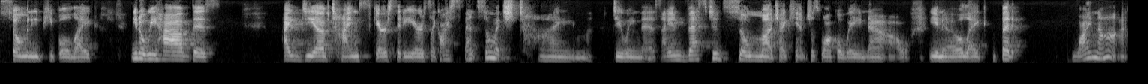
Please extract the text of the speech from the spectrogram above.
so many people. Like, you know, we have this idea of time scarcity, or it's like, oh, I spent so much time doing this. I invested so much. I can't just walk away now, you know, like, but why not?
